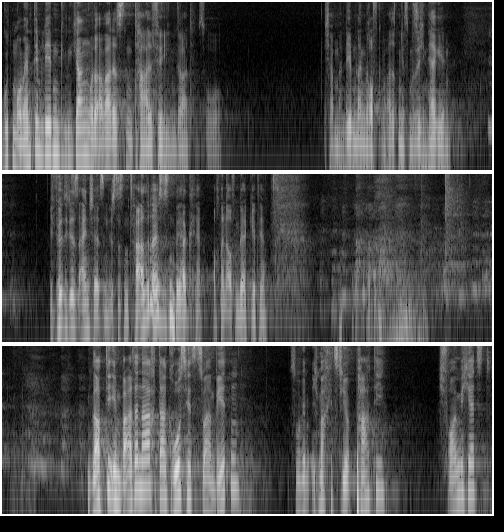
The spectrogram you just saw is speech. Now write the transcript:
guten Moment im Leben gegangen oder war das ein Tal für ihn gerade? So, ich habe mein Leben lang darauf gewartet und jetzt muss ich ihn hergeben. Wie würdet ihr das einschätzen? Ist das ein Tal oder ist es ein Berg? Ja, auch wenn er auf den Berg geht, ja. Glaubt ihr, ihm war danach, da groß jetzt zu anbeten? So, ich mache jetzt hier Party. Ich freue mich jetzt,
